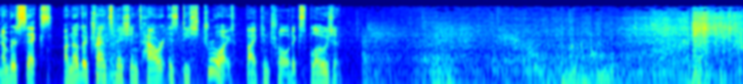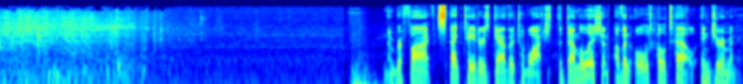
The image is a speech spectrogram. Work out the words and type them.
Number 6. Another transmission tower is destroyed by controlled explosion. Number 5. Spectators gather to watch the demolition of an old hotel in Germany.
